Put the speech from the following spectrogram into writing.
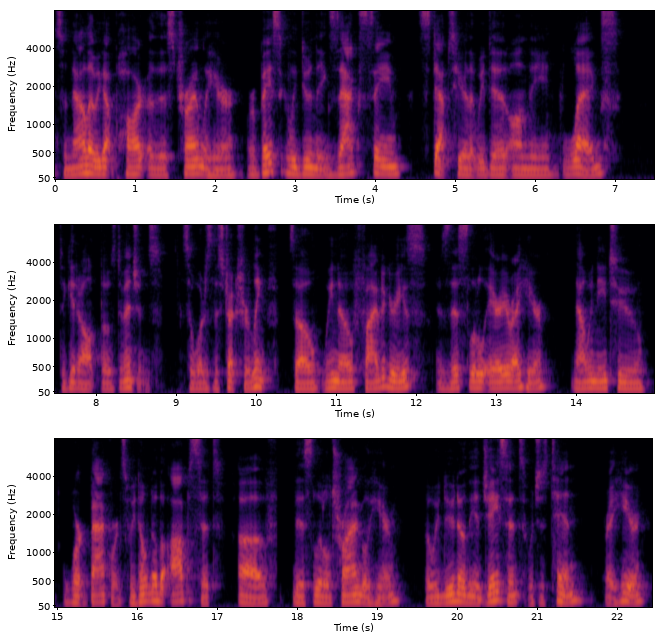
So now that we got part of this triangle here, we're basically doing the exact same steps here that we did on the legs to get out those dimensions. So what is the stretcher length? So we know five degrees is this little area right here. Now we need to work backwards. We don't know the opposite of this little triangle here, but we do know the adjacent, which is 10 right here.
